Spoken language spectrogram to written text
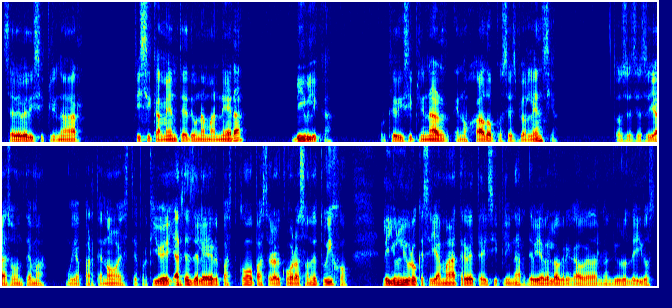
se debe disciplinar físicamente de una manera bíblica, porque disciplinar enojado pues es violencia. Entonces eso ya es un tema muy aparte, ¿no? Este, porque yo antes de leer Cómo pastorear el corazón de tu hijo, leí un libro que se llama Atrévete a disciplinar, debía haberlo agregado en los libros leídos,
